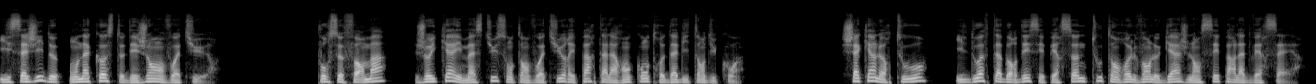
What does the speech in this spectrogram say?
Il s'agit de On accoste des gens en voiture. Pour ce format, Joyka et Mastu sont en voiture et partent à la rencontre d'habitants du coin. Chacun leur tour, ils doivent aborder ces personnes tout en relevant le gage lancé par l'adversaire.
